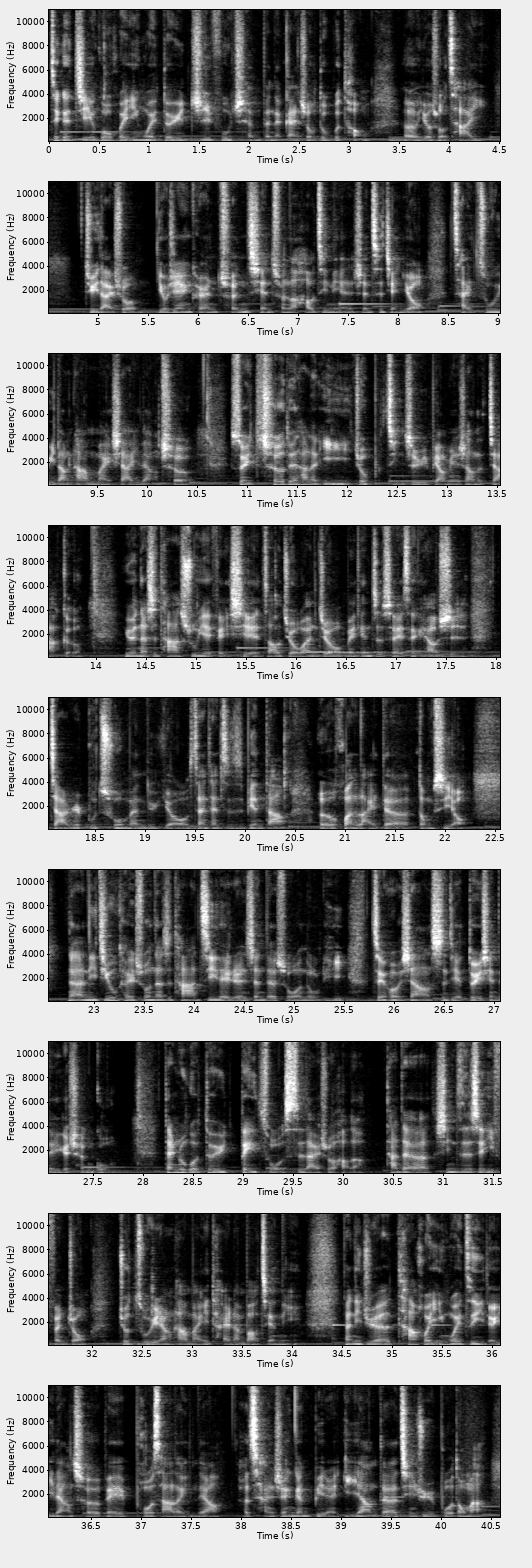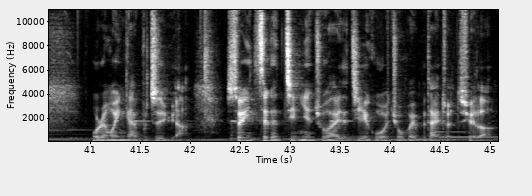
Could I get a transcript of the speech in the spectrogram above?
这个结果会因为对于支付成本的感受度不同而有所差异。举例来说，有些人可能存钱存了好几年，省吃俭用，才足以让他买下一辆车，所以车对他的意义就不仅止于表面上的价格，因为那是他树叶匪懈，朝九晚九，每天只睡四个小时，假日不出门旅游，三餐只吃便当而换来的东西哦。那你几乎可以说，那是他积累人生的所有努力，最后向世界兑现的一个成果。但如果对于贝佐斯来说，好了，他的薪资是一分钟就足以让他买一台兰博基尼，那你觉得他会因为自己的一辆车被泼洒了饮料而产生跟别人一样的情绪波动吗？我认为应该不至于啊。所以这个检验出来的结果就会不太准确了。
